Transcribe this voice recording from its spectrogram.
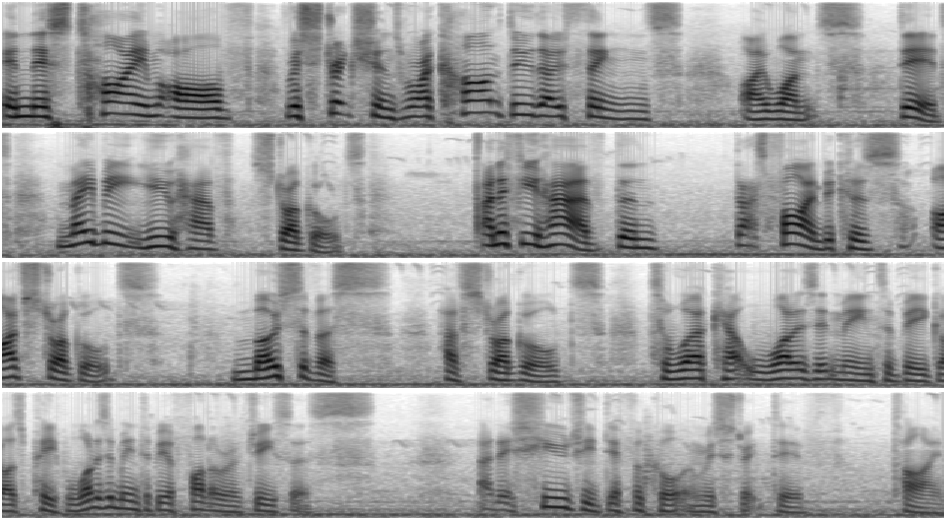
in this time of restrictions where I can't do those things I once did? Maybe you have struggled. And if you have, then that's fine because I've struggled. Most of us have struggled to work out what does it mean to be God's people? What does it mean to be a follower of Jesus at this hugely difficult and restrictive time?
